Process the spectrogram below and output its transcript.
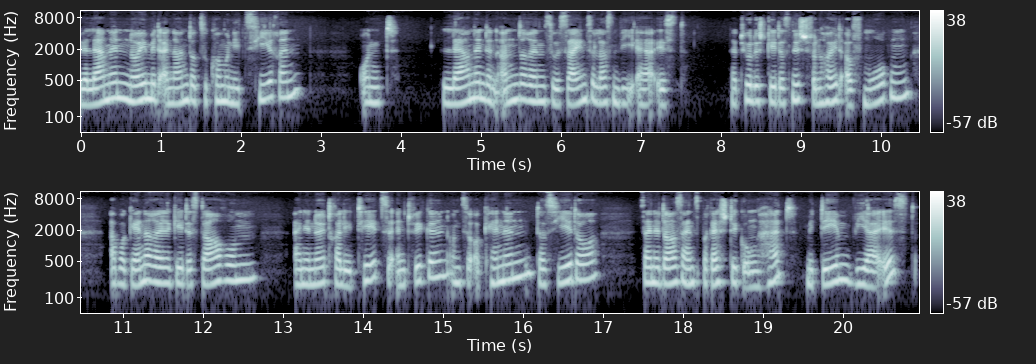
Wir lernen neu miteinander zu kommunizieren und lernen, den anderen so sein zu lassen, wie er ist. Natürlich geht das nicht von heute auf morgen, aber generell geht es darum, eine Neutralität zu entwickeln und zu erkennen, dass jeder seine Daseinsberechtigung hat mit dem, wie er ist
